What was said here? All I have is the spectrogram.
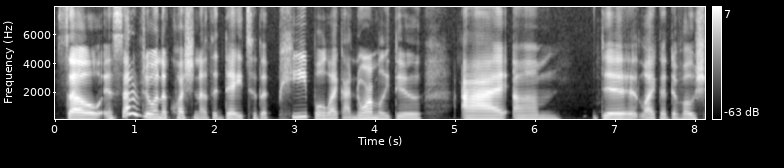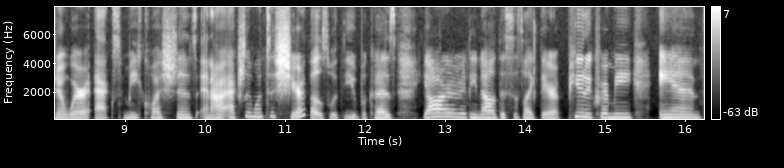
So instead of doing the question of the day to the people like I normally do, I um did like a devotion where it asked me questions and I actually want to share those with you because y'all already know this is like therapeutic for me and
